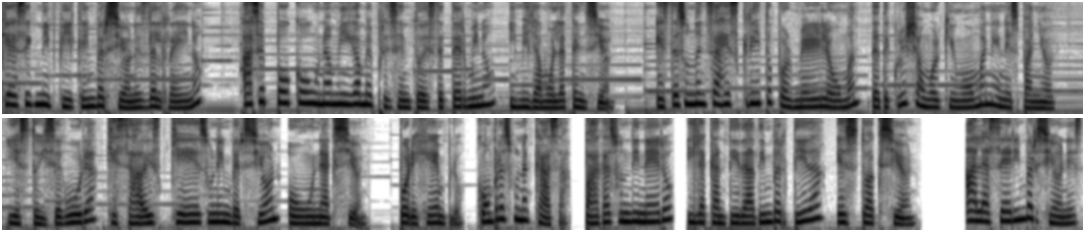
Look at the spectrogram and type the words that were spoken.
qué significa inversiones del reino? Hace poco una amiga me presentó este término y me llamó la atención. Este es un mensaje escrito por Mary Lowman de The Christian Working Woman en español y estoy segura que sabes qué es una inversión o una acción. Por ejemplo, compras una casa, pagas un dinero y la cantidad invertida es tu acción. Al hacer inversiones,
